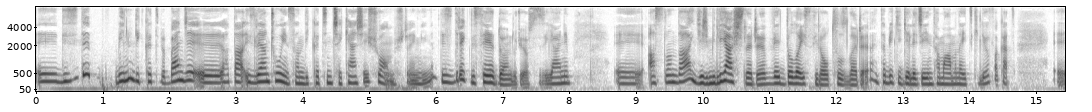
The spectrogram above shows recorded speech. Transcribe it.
E, dizide benim dikkatimi bence e, hatta izleyen çoğu insanın dikkatini çeken şey şu olmuştur eminim. Dizi direkt liseye döndürüyor sizi. Yani e, aslında 20'li yaşları ve dolayısıyla 30'ları tabii ki geleceğin tamamına etkiliyor fakat e,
